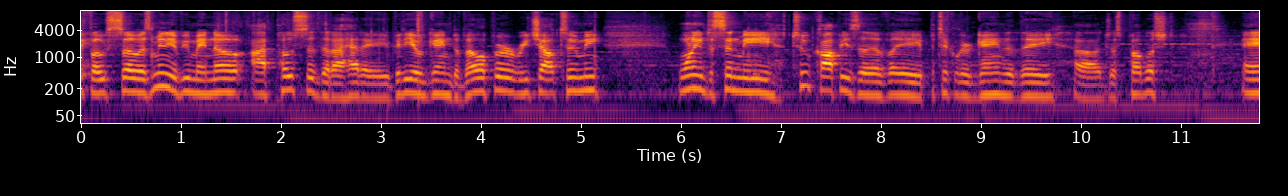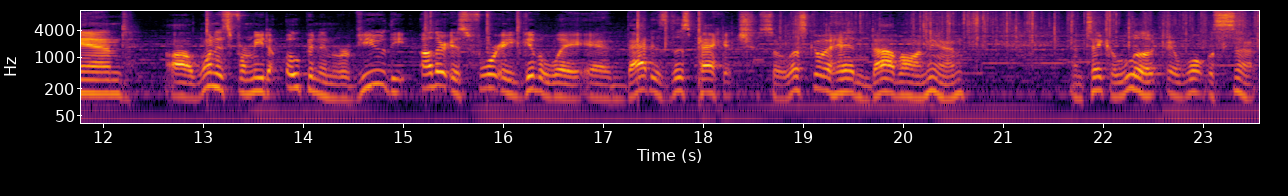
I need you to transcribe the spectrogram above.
folks, so as many of you may know, I posted that I had a video game developer reach out to me wanting to send me two copies of a particular game that they uh, just published. And uh, one is for me to open and review, the other is for a giveaway, and that is this package. So let's go ahead and dive on in and take a look at what was sent.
